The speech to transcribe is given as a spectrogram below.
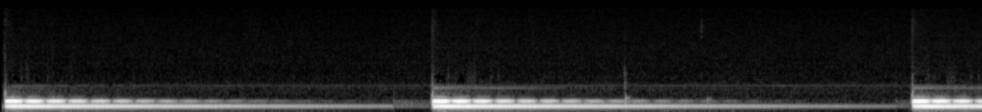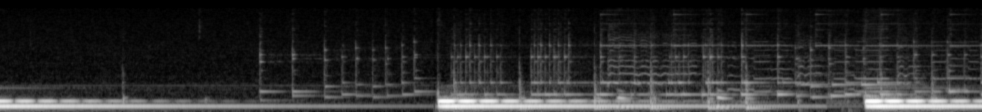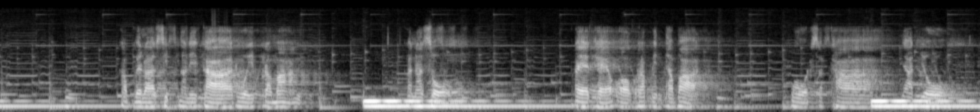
กับเวลา 10 นาฬิกาโดยประมาณ คณะสงฆ์แปรแถวออกรับบิณฑบาตโปรดศรัทธาญาติโยม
